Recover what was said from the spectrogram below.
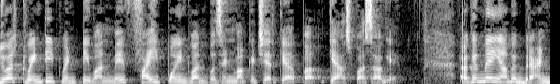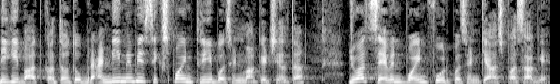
जो आज 2021 में 5.1 परसेंट मार्केट शेयर के, आसपास आ गए अगर मैं यहाँ पे ब्रांडी की बात करता हूँ तो ब्रांडी में भी 6.3 परसेंट मार्केट शेयर था, जो आज 7.4 परसेंट के आसपास आ गए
